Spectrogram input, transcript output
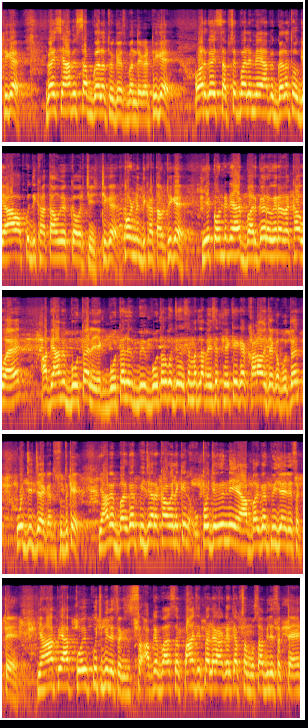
ठीक है? गैस यहाँ पे सब गलत हो गया इस बंदे का, ठीक है? और गैस सबसे पहले मैं यहाँ पे गलत हो गया, आपको दिखाता हूँ एक और चीज़, ठीक है? कॉन्टेंट दिखाता हूँ, ठीक है? ये कॉन्टेंट यहाँ बर्गर वगैरह रखा हुआ है। अब यहाँ पे बोतल है, एक बोतल बोतल को जो ऐसे मतलब ऐसे फेंकेगा खड़ा हो जाएगा बोतल, वो जीत जाएगा। तो सुध के यहाँ पे बर्गर पिज्जा रखा हुआ है, लेकिन कोई ज़रूरी नहीं है, आप बर्गर पिज्जा ले सकते हैं। यहाँ पे आप कोई कुछ भी ले सकते हैं आपके पास पाँच रुपया लगा करके आप समोसा भी ले सकते हैं,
